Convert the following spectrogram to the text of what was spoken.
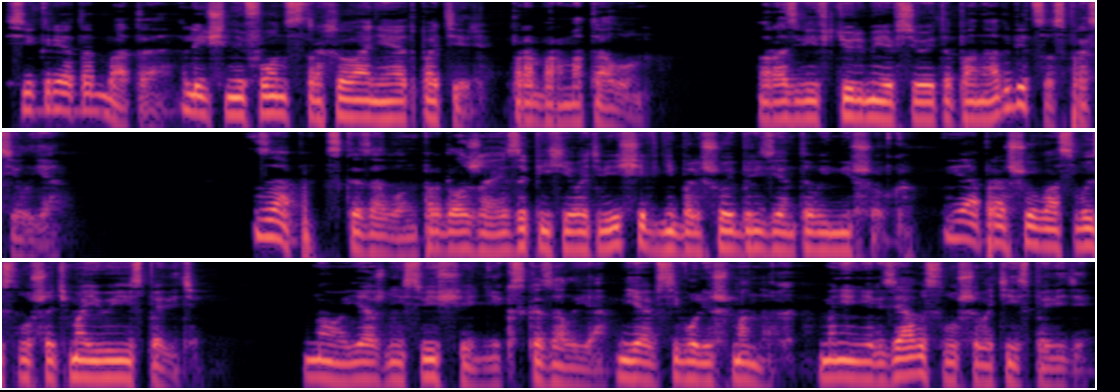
«Секрет Аббата. Личный фонд страхования от потерь», — пробормотал он. «Разве в тюрьме все это понадобится?» — спросил я. «Зап», — сказал он, продолжая запихивать вещи в небольшой брезентовый мешок. «Я прошу вас выслушать мою исповедь». «Но я же не священник», — сказал я. «Я всего лишь монах. Мне нельзя выслушивать исповеди»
